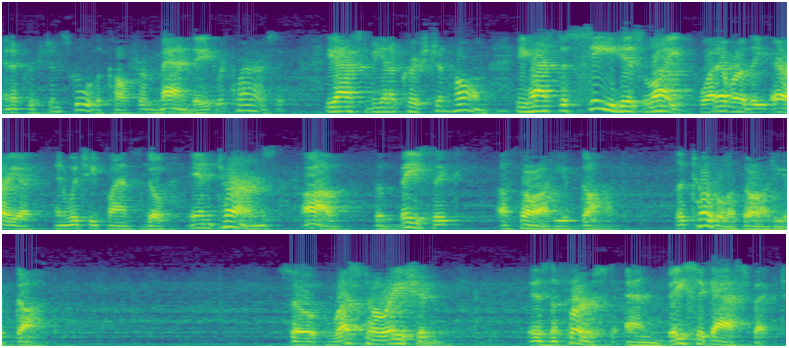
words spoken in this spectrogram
in a Christian school. The cultural mandate requires it. He has to be in a Christian home. He has to see his life, whatever the area in which he plans to go, in terms of the basic authority of God, the total authority of God. So restoration is the first and basic aspect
